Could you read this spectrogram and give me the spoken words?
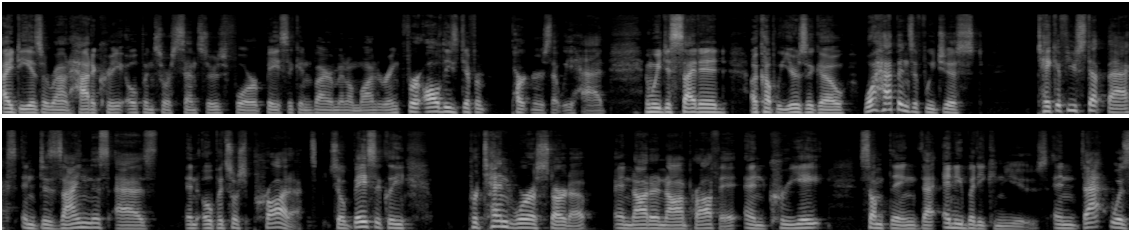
ideas around how to create open source sensors for basic environmental monitoring for all these different partners that we had. And we decided a couple years ago, what happens if we just take a few step backs and design this as an open source product? So basically, pretend we're a startup and not a nonprofit and create something that anybody can use and that was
